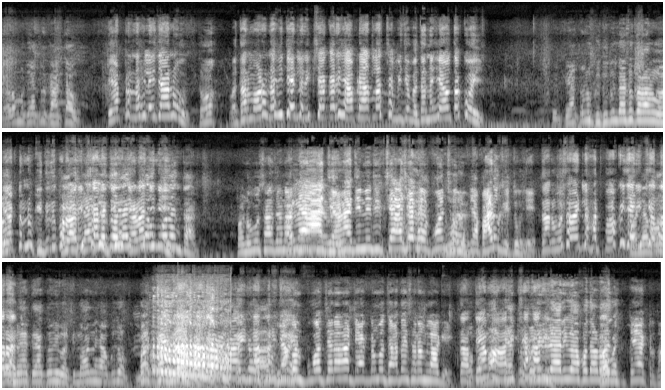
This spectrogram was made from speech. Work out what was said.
ચાલો હું ટ્રેક્ટર કાઢતા. ટ્રેક્ટર નહીં લઈ જવાનું. તો? વધારે મોડો નથી એટલે રિક્ષા કરી આપડે આપણે આટલા જ છે બીજે બધા નહીં આવતા કોઈ. ટ્રેક્ટરનું કીધું તું તાર શું કરવાનું હોય? ટ્રેક્ટર કીધું તું પણ આ રિક્ષા લીધી છે જણાજીની. પડે પણ હું સા જણા એટલે આ જણાજીની રિક્ષા છે ને 500 રૂપિયા ભાડું કીધું છે તાર ઓસા એટલે હટ પોકી જાય રિક્ષા તરત મેં ટ્રેક્ટરની વચ્ચે માર ને આપું જો. કઈ ના કરી ત્યાં જાય. પણ પાંચ જણા ના ટ્રેક્ટરમાં જાતે શરમ લાગે તાર તેમાં રિક્ષા ટ્રેક્ટર પડી હારી. આખો દાડો. ટ્રેક્ટર તો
